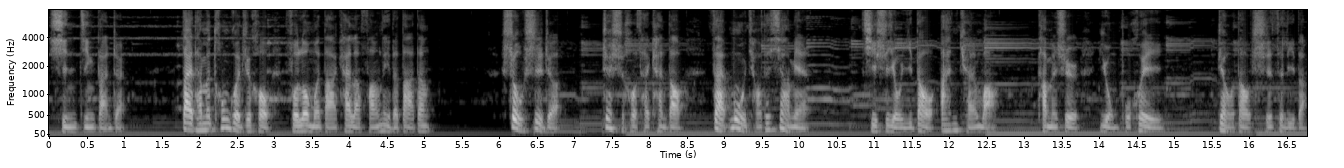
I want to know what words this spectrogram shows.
心惊胆战。待他们通过之后，弗洛姆打开了房内的大灯，受试者这时候才看到，在木桥的下面，其实有一道安全网，他们是永不会掉到池子里的。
